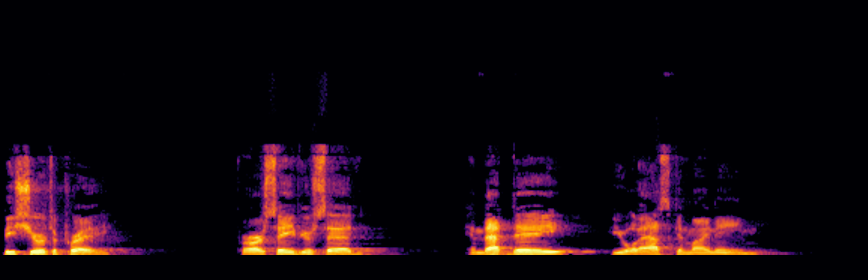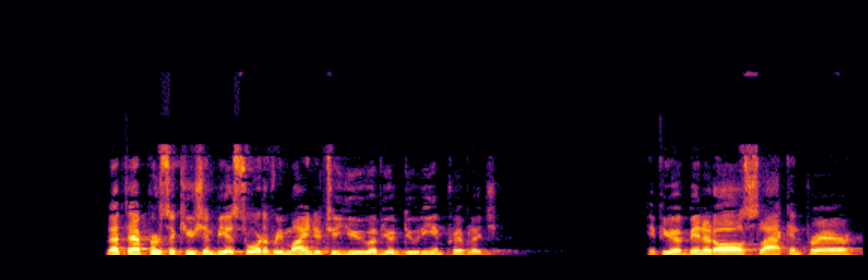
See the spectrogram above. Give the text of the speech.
be sure to pray. For our Savior said, In that day you will ask in my name. Let that persecution be a sort of reminder to you of your duty and privilege. If you have been at all slack in prayer,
